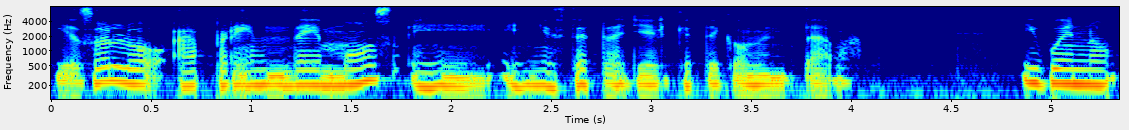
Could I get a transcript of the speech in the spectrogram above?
Y eso lo aprendemos eh, en este taller que te comentaba. Y bueno,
